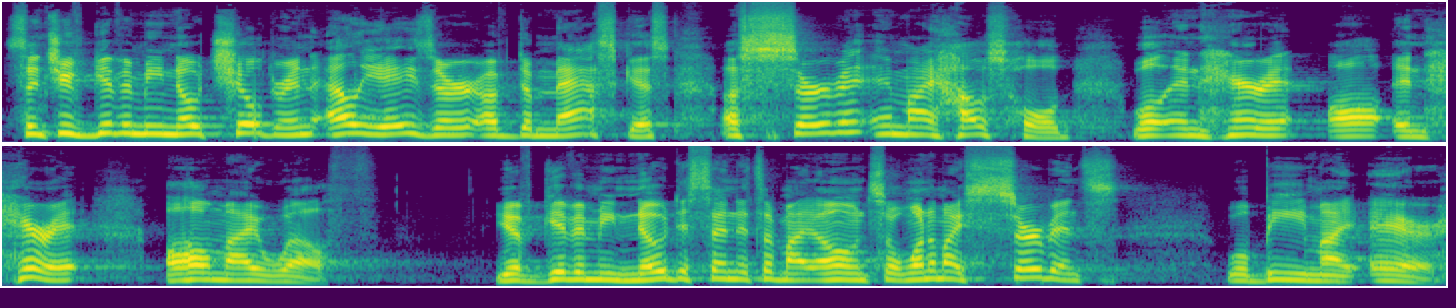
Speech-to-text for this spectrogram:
Since you've given me no children, Eliezer of Damascus, a servant in my household, will inherit all, inherit all my wealth. You have given me no descendants of my own, so one of my servants will be my heir.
